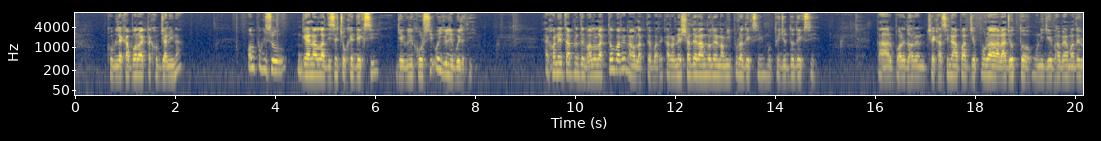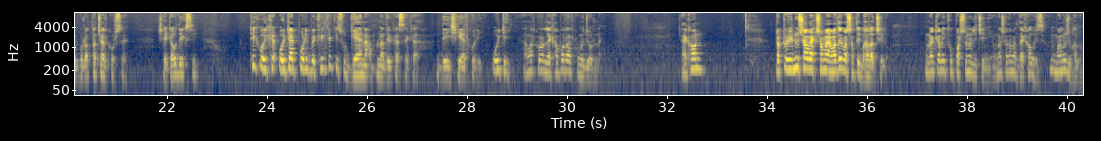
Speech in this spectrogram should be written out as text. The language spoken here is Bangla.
খুব লেখাপড়া একটা খুব জানি না। অল্প কিছু জ্ঞান আল্লাহ দিছে, চোখে দেখছি, যেগুলি করছি, ওইগুলি বলে দিই। এখন এতে আপনাদের ভালো লাগতেও পারে, নাও লাগতে পারে। কারণ এরশাদের আন্দোলন আমি পুরা দেখছি, মুক্তিযুদ্ধ দেখছি। তারপরে ধরেন শেখ হাসিনা আপার যে পুরা রাজত্ব, উনি যেভাবে আমাদের উপর অত্যাচার করছে, সেটাও দেখছি। ঠিক ওই ওইটার পরিপ্রেক্ষিতে কিছু জ্ঞান আপনাদের কাছ থেকে দেই শেয়ার করি। ওইটাই। আমার কোনো লেখাপড়ার কোনো জোর নাই। এখন ডক্টর ইনু সাহেব এক সময় আমাদের বাসাতেই ভাড়া ছিল। ওনাকে আমি খুব পার্সোনালি চিনি। ওনার সাথে আমার দেখাও হয়েছে। উনি মানুষ ভালো।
